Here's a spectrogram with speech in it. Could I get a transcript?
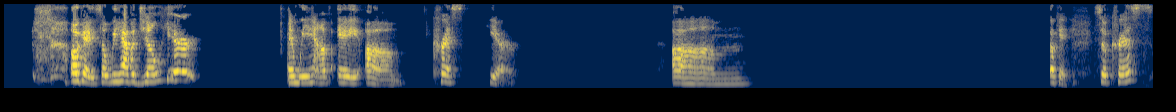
okay, so we have a Jill here, and we have a um, Chris here. Um, okay, so Chris,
